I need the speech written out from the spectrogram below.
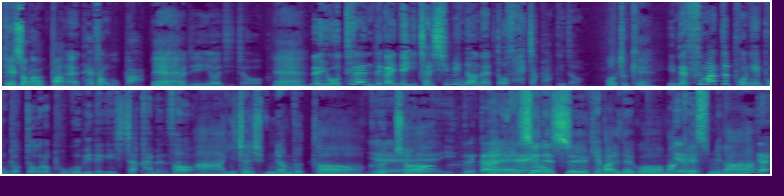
대성국밥. 네, 대성국밥. 여기까지 이어지죠. 예. 근데 요 트렌드가 이제 2012년에 또 살짝 바뀌죠. 어떻게? 근데 스마트폰이 본격적으로 보급이 되기 시작하면서 아 2010년부터 그렇죠. 예, 그러니까 예, SNS 개발되고 막 예, 그랬습니다. 그러니까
